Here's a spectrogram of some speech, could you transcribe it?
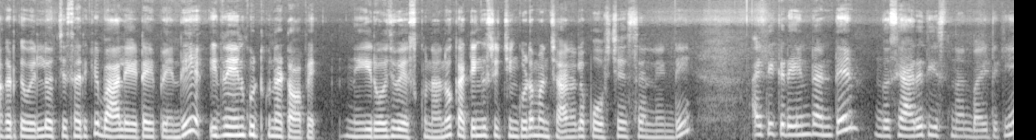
అక్కడికి వెళ్ళి వచ్చేసరికి బాగా లేట్ అయిపోయింది. ఇది నేను కుట్టుకున్న టాపే. నేను ఈరోజు వేసుకున్నాను. కటింగ్ స్టిచ్చింగ్ కూడా మన ఛానల్లో పోస్ట్ చేశానండి అయితే ఇక్కడ ఏంటంటే ఇంకో శారీ తీస్తున్నాను బయటికి.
